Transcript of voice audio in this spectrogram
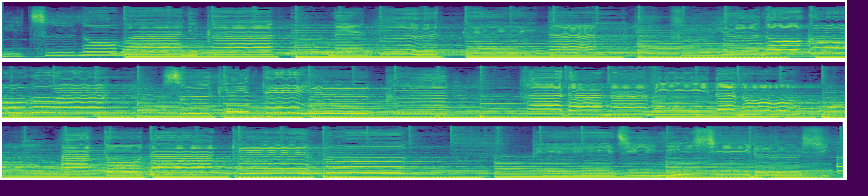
いつの間にか眠っていた冬の午後は過ぎてゆくただ涙の後だけをページに記して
